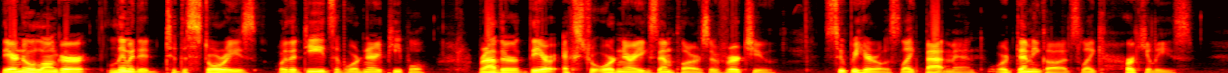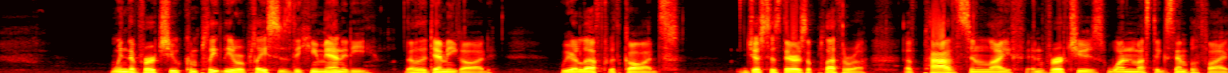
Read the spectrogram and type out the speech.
They are no longer limited to the stories or the deeds of ordinary people. Rather, they are extraordinary exemplars of virtue, superheroes like Batman, or demigods like Hercules. When the virtue completely replaces the humanity of the demigod, we are left with gods. Just as there is a plethora of paths in life and virtues one must exemplify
